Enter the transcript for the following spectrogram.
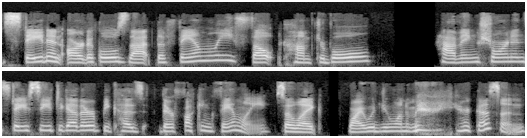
state in articles that the family felt comfortable having Shorn and Stacy together because they're fucking family. So like why would you want to marry your cousin?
